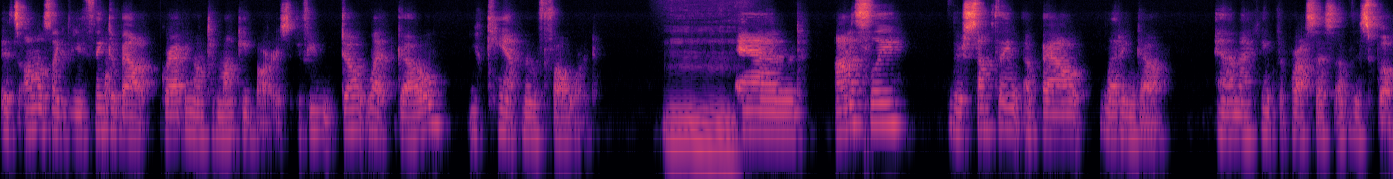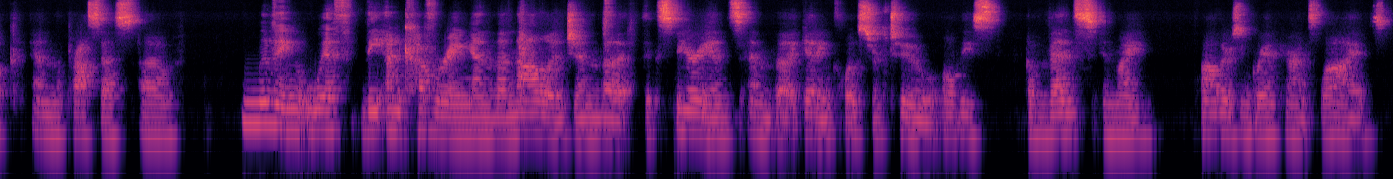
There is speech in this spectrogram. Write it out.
it's almost like if you think about grabbing onto monkey bars, if you don't let go, you can't move forward. Mm, And honestly, there's something about letting go. And I think the process of this book and the process of living with the uncovering and the knowledge and the experience and the getting closer to all these events in my father's and grandparents' lives,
